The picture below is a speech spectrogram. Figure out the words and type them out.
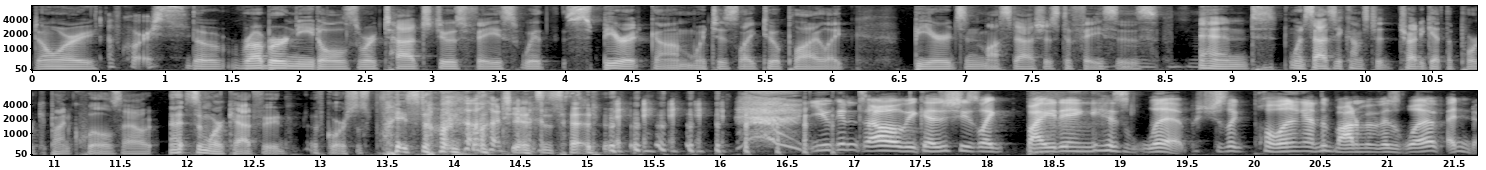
Don't worry. of course. The rubber needles were attached to his face with spirit gum, which is like to apply like beards and mustaches to faces. Mm-hmm, mm-hmm. And when Sassy comes to try to get the porcupine quills out, some more cat food, of course, is placed on, on Chance's head. you can tell because she's like biting his lip. She's like pulling at the bottom of his lip. And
